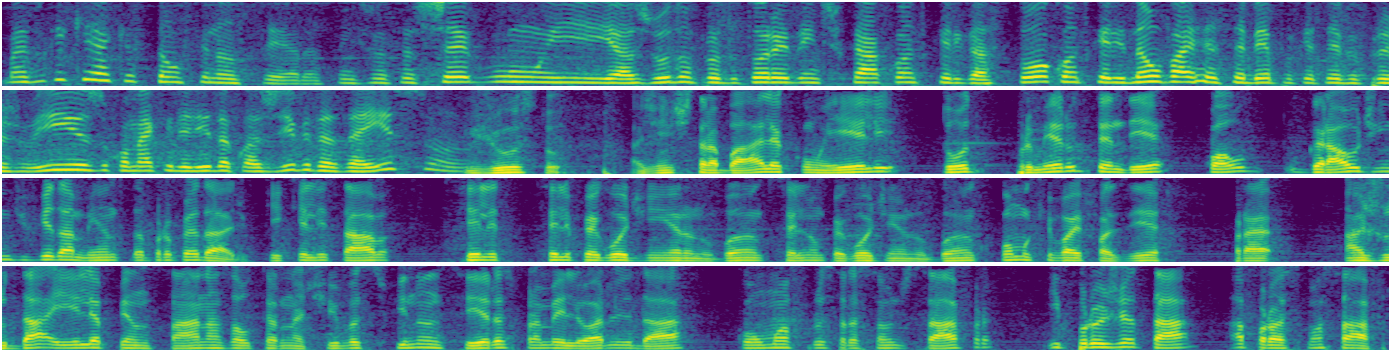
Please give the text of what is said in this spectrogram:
Mas o que é a questão financeira? Assim, vocês chegam e ajudam o produtor a identificar quanto que ele gastou, quanto que ele não vai receber porque teve prejuízo, como é que ele lida com as dívidas, é isso? Justo. A gente trabalha com ele, todo, primeiro entender qual o grau de endividamento da propriedade, o que, que ele estava, se ele, se ele pegou dinheiro no banco, se ele não pegou dinheiro no banco, como que vai fazer para ajudar ele a pensar nas alternativas financeiras para melhor lidar com uma frustração de safra e projetar a próxima safra.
